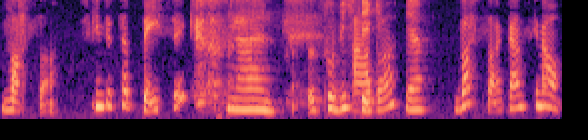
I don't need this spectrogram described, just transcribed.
Wasser. Das klingt jetzt sehr basic. Nein, so wichtig. Aber ja. Wasser, ganz genau.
